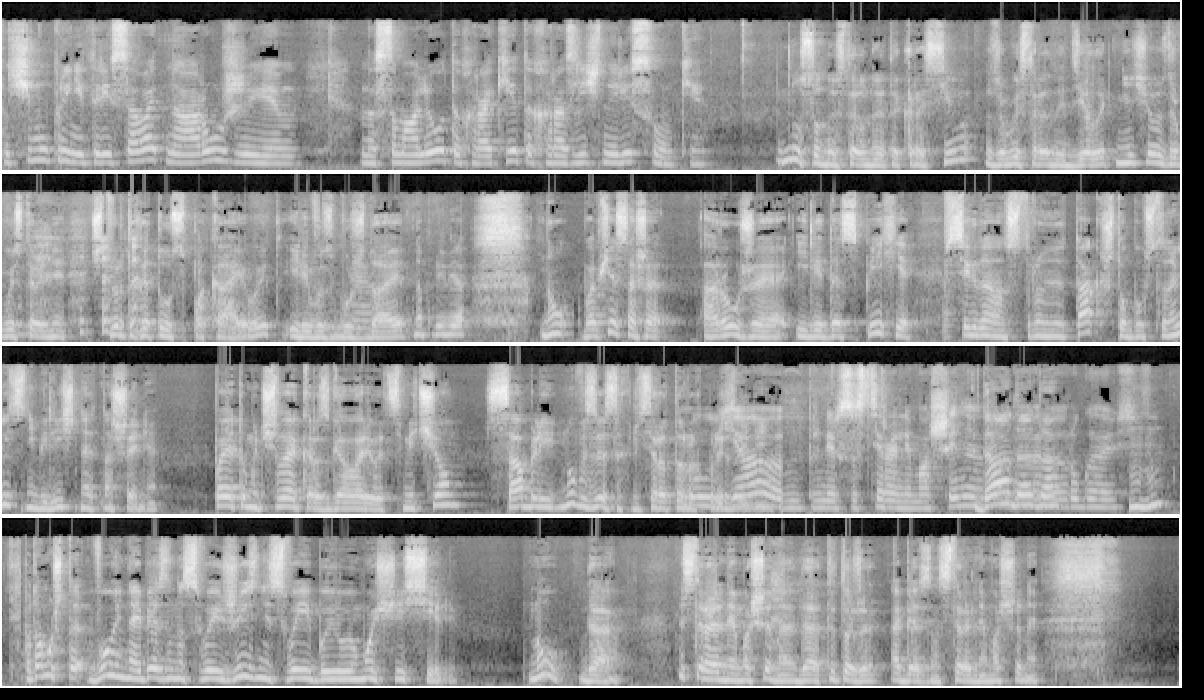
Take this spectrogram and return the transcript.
Почему принято рисовать на оружии, на самолетах, ракетах различные рисунки? Ну, с одной стороны, это красиво, с другой стороны, делать нечего, с другой стороны, в-четвертых, это успокаивает или возбуждает, например. Ну, вообще, Саша, оружие или доспехи всегда настроены так, чтобы установить с ними личные отношения. Поэтому человек разговаривает с мечом, с саблей, ну, в известных литературных ну, произведениях. Я, например, со стиральной машиной да, да, да. ругаюсь. Угу. Потому что воины обязаны своей жизни, своей боевой мощи и силе. Ну, да. Ну, стиральная машина, да, ты тоже обязан стиральной машиной.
